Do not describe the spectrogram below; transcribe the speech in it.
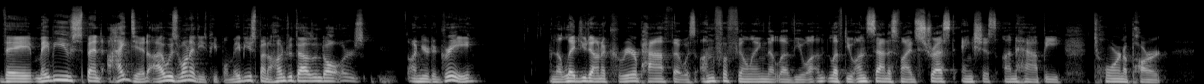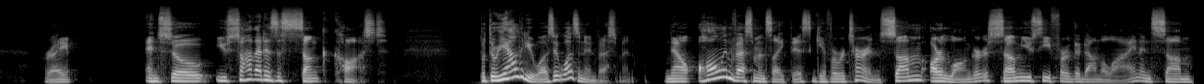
They maybe you spent, I did, I was one of these people. Maybe you spent $100,000 on your degree and that led you down a career path that was unfulfilling, that left you, left you unsatisfied, stressed, anxious, unhappy, torn apart, right? And so you saw that as a sunk cost. But the reality was it was an investment. Now, all investments like this give a return. Some are longer, some you see further down the line, and some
